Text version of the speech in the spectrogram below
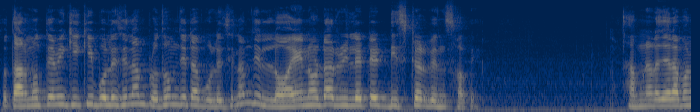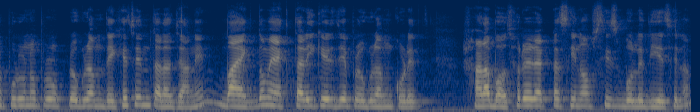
তো তার মধ্যে আমি কি কি বলেছিলাম? প্রথম যেটা বলেছিলাম যে law and order related disturbance হবে। আপনারা যারা আমার পুরনো প্রোগ্রাম দেখেছেন, তারা জানেন বা একদম এক তারিখের যে প্রোগ্রাম করে সারা বছরের একটা সিনপসিস বলে দিয়েছিলাম।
